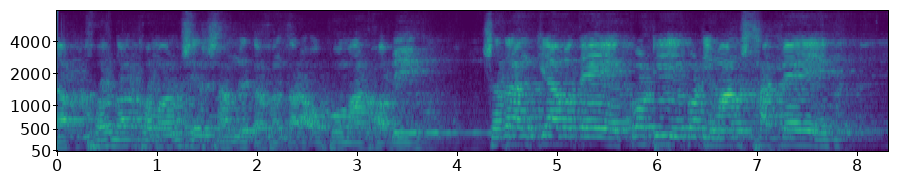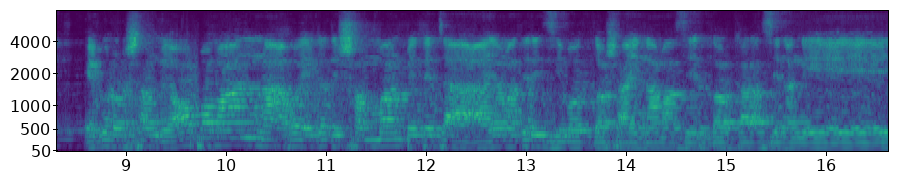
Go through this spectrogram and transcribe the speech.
লক্ষ লক্ষ মানুষের সামনে তখন তারা অপমান হবে। সুতরাং কিয়ামতে কোটি কোটি মানুষ থাকবে। এগুলোর সামনে অপমান না হয়ে যদি সম্মান পেতে চায়, আমাদের এই জীবন দশায় নামাজের দরকার আছে না নেই?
